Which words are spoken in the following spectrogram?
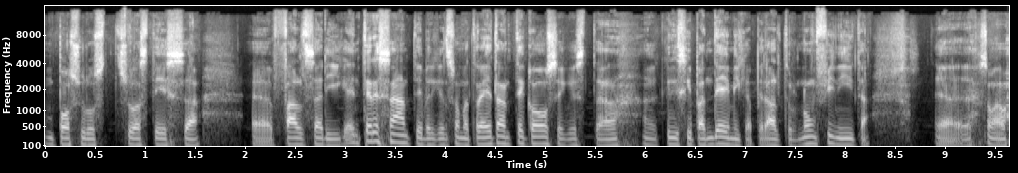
un po' sullo, sulla stessa eh, falsa riga. È interessante perché insomma tra le tante cose questa eh, crisi pandemica, peraltro non finita, eh, insomma,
